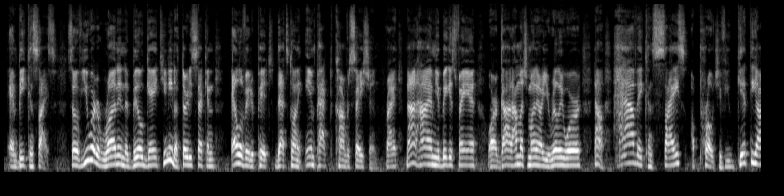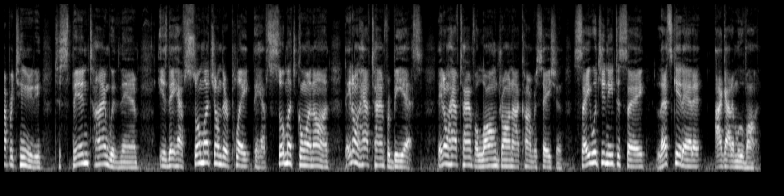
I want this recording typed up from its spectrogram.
and be concise. So if you were to run into Bill Gates, you need a 30 second elevator pitch that's going to impact the conversation, right? Not hi, I'm your biggest fan or God, how much money are you really worth? Now, have a concise approach. If you get the opportunity to spend time with them, is they have so much on their plate, they have so much going on, they don't have time for BS. They don't have time for long, drawn out conversation. Say what you need to say. Let's get at it. I got to move on.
